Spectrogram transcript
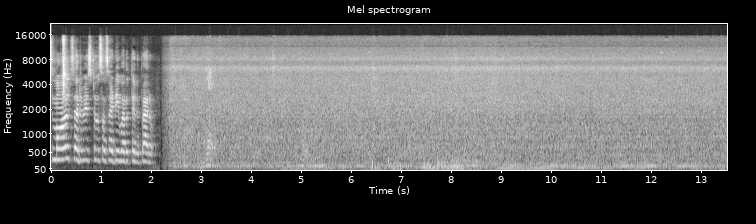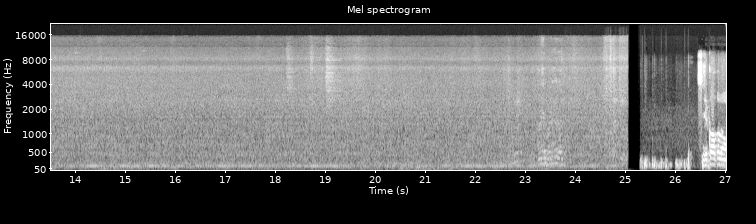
స్మాల్ సర్వీస్ టు సొసైటీ వారు తెలిపారు. శ్రీకాకుళం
